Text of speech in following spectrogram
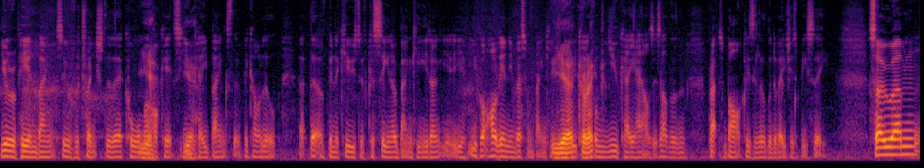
European banks who have retrenched to their core Yeah, markets, yeah. UK banks that have become a little uh, that have been accused of casino banking. You don't, you, you've got hardly any investment banking Yeah, correct. from UK houses, other than perhaps Barclays, a little bit of HSBC. So um,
